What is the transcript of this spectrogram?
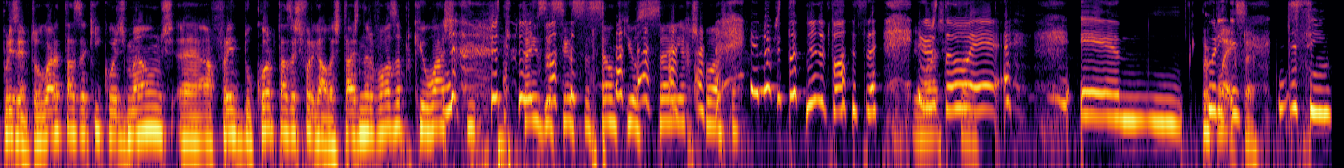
Por exemplo, tu agora estás aqui com as mãos ah, à frente do corpo, estás a esfregá-las. Estás nervosa porque eu acho que tens a sensação que eu sei a resposta. Eu não estou nervosa. Eu Eu, estou é, é hum, Perplexa. Sim,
